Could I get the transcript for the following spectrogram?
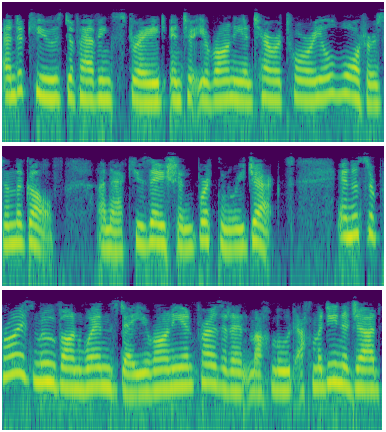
and accused of having strayed into Iranian territorial waters in the Gulf, an accusation Britain rejects. In a surprise move on Wednesday, Iranian President Mahmoud Ahmadinejad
